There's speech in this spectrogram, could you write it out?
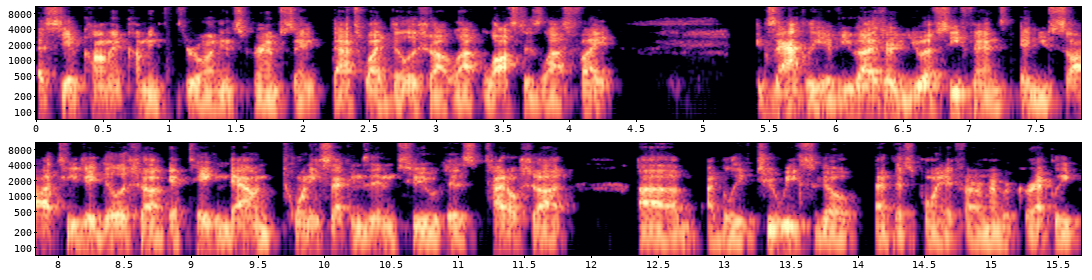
I see a comment coming through on Instagram saying that's why Dillashaw lost his last fight Exactly. If you guys are UFC fans and you saw TJ Dillashaw get taken down 20 seconds into his title shot, um, I believe two weeks ago at this point, if I remember correctly,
